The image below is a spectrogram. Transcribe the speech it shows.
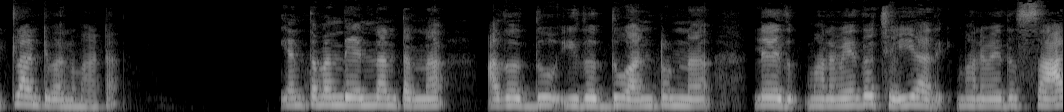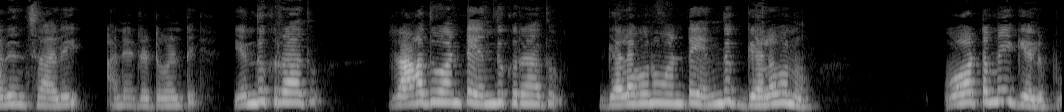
ఇట్లాంటివి అనమాట ఎంతమంది ఎన్నంటున్నా అదొద్దు ఇదొద్దు అంటున్నా లేదు మనమేదో చెయ్యాలి మనమేదో సాధించాలి అనేటటువంటి ఎందుకు రాదు? రాదు అంటే ఎందుకు రాదు? గెలవను అంటే ఎందుకు గెలవను? ఓటమి గెలుపు.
